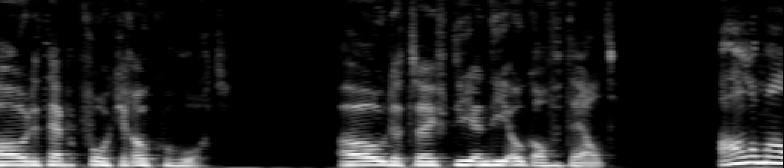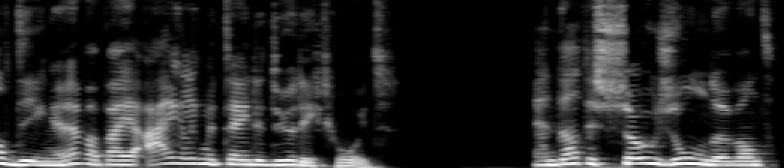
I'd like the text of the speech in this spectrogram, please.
Oh, dat heb ik vorige keer ook gehoord. Oh, dat heeft die en die ook al verteld. Allemaal dingen waarbij je eigenlijk meteen de deur dichtgooit. En dat is zo zonde, want.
